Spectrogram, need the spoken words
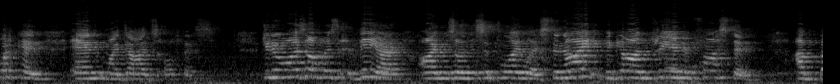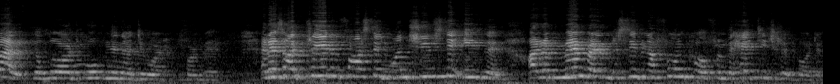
working in my dad's office. Do you know, as I was there, I was on the supply list and I began praying and fasting about the Lord opening a door for me. And as I prayed and fasted one Tuesday evening, I remember receiving a phone call from the head teacher at Borden.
